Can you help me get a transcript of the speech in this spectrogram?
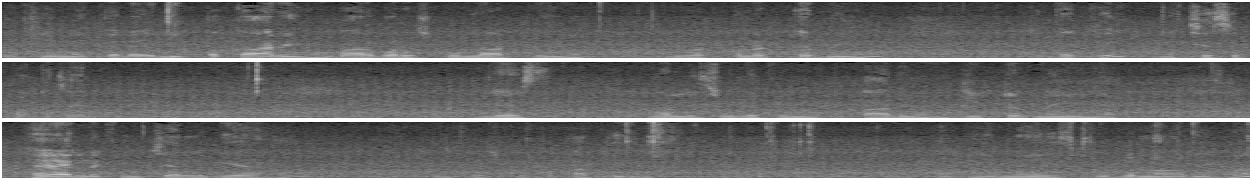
देखिए, मैं करेली पका रही हूँ बार बार उसको उलाट रही हूँ उलट पलट कर रही हूँ, ताकि अच्छे से पक जाए। गैस वाले चूल्हे पे मैं पका रही हूँ, हीटर नहीं है है लेकिन जल गया है तो उसको पकाती हूँ। अभी मैं इसको बना रही हूँ।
